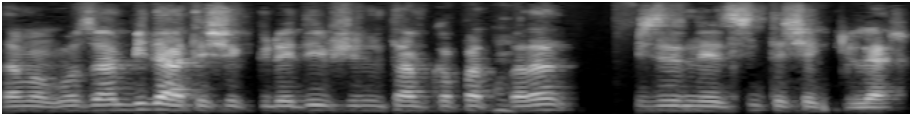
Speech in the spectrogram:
Tamam o zaman bir daha teşekkür edeyim. Şimdi tam kapatmadan bizi dinlediğiniz için teşekkürler.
